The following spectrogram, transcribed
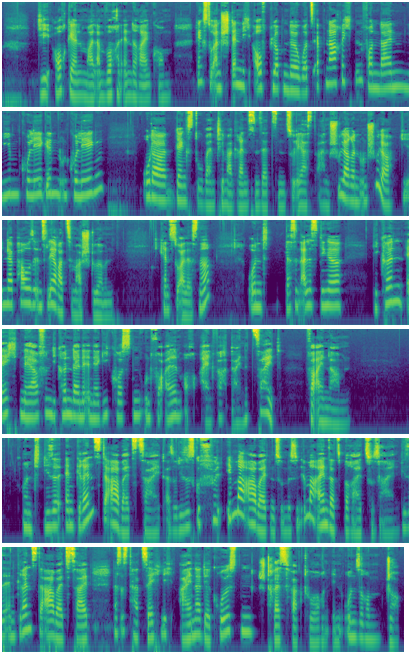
die auch gerne mal am Wochenende reinkommen? Denkst du an ständig aufploppende WhatsApp-Nachrichten von deinen lieben Kolleginnen und Kollegen? Oder denkst du beim Thema Grenzen setzen zuerst an Schülerinnen und Schüler, die in der Pause ins Lehrerzimmer stürmen? Kennst du alles, ne? Und das sind alles Dinge, die können echt nerven, die können deine Energie kosten und vor allem auch einfach deine Zeit vereinnahmen. Und diese entgrenzte Arbeitszeit, also dieses Gefühl, immer arbeiten zu müssen, immer einsatzbereit zu sein, diese entgrenzte Arbeitszeit, das ist tatsächlich einer der größten Stressfaktoren in unserem Job.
